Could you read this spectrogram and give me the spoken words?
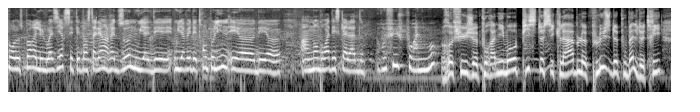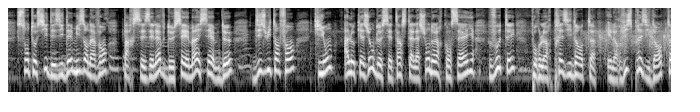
Pour le sport et le loisir, c'était d'installer un red zone où il y, avait des trampolines et euh, euh, un endroit d'escalade. Refuge pour animaux. Refuge pour animaux, pistes cyclables, plus de poubelles de tri sont aussi des idées mises en avant par ces élèves de CM1 et CM2, 18 enfants qui ont, à l'occasion de cette installation de leur conseil, voté pour leur présidente et leur vice-présidente.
